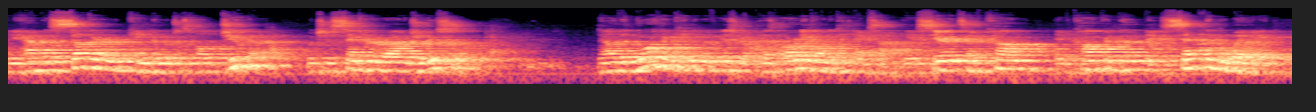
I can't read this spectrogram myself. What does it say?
And you have the southern kingdom, which is called Judah, which is centered around Jerusalem. Now, the northern kingdom of Israel has already gone into exile. The Assyrians have come, they've conquered them, they've sent them away,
